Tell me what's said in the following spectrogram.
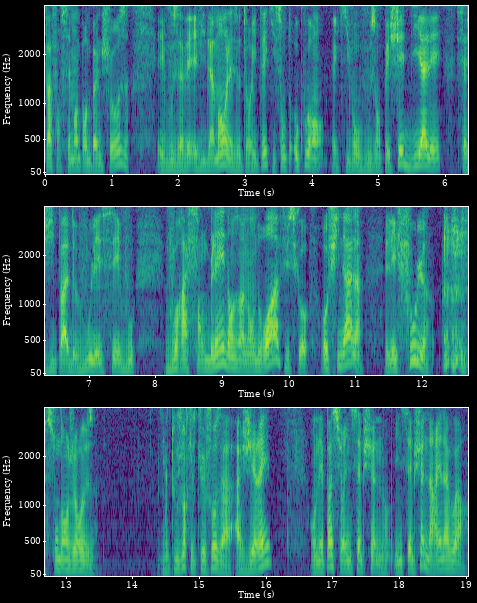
pas forcément pour de bonnes choses. Et vous avez évidemment les autorités qui sont au courant et qui vont vous empêcher d'y aller. Il ne s'agit pas de vous laisser vous, vous rassembler dans un endroit, puisqu'au au final, les foules sont dangereuses. Il y a toujours quelque chose à, gérer. On n'est pas sur Inception. Inception n'a rien à voir.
